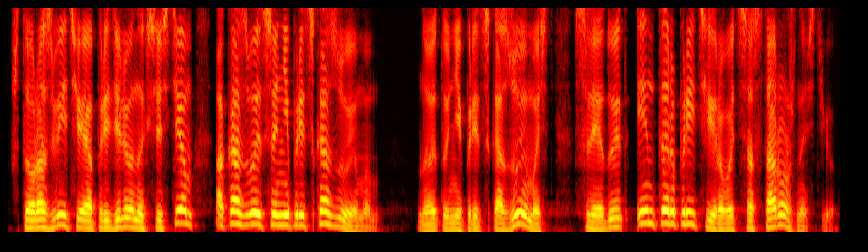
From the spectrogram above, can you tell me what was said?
что развитие определенных систем оказывается непредсказуемым, но эту непредсказуемость следует интерпретировать с осторожностью.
